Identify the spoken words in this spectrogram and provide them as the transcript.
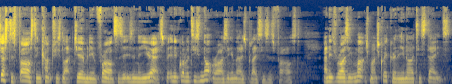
just as fast in countries like Germany and France as it is in the US, but inequality is not rising in those places as fast. And it's rising much, much quicker in the United States.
